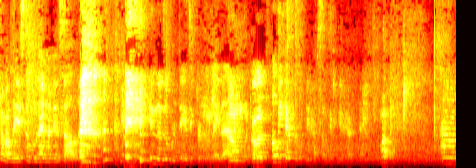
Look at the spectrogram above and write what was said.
Probably some lemon and salt. it's not super tasty for me like that. Oh my god. Oh, be careful. You have something in your hair. What? Um,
